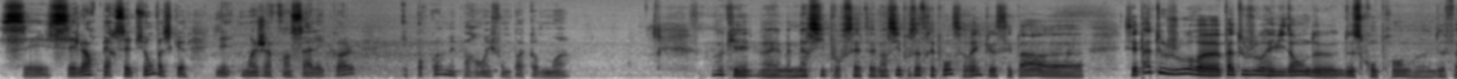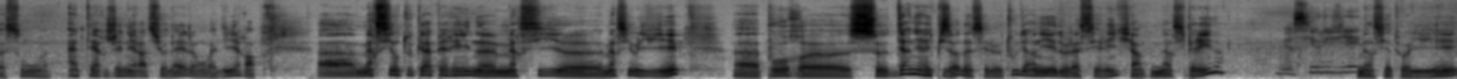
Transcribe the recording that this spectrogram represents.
C'est leur perception parce que moi j'apprends ça à l'école, et pourquoi mes parents ils font pas comme moi? Ok, bah, merci pour cette merci pour cette réponse. C'est vrai que c'est pas euh, pas toujours euh, pas toujours évident de, de se comprendre de façon intergénérationnelle, on va dire. Euh, merci en tout cas Perrine, merci euh, merci Olivier euh, pour euh, ce dernier épisode. C'est le tout dernier de la série. Merci Perrine, Merci Olivier. merci à toi Olivier.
